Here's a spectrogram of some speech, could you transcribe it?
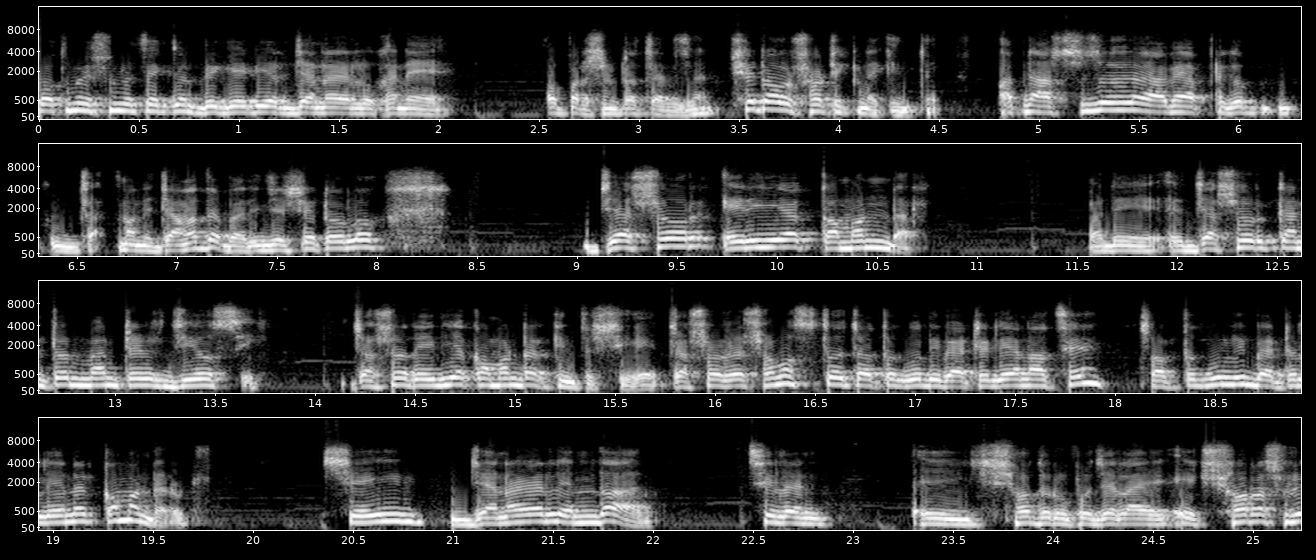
প্রথমে শুনেছি একজন ব্রিগেডিয়ার জেনারেল ওখানে অপারেশনটা চালিয়েছেন। সেটাও সঠিক না কিন্তু। আপনি আশ্চর্য হয়ে আমি আপনাকে মানে জানাতে পারি যে সেটা হলো যশোর এরিয়া কমান্ডার মানে যশোর ক্যান্টনমেন্টের জিওসি যশোর এরিয়া কমান্ডার কিন্তু সে। যশোরের সমস্ত যতগুলি ব্যাটালিয়ান আছে, সবগুলি ব্যাটালিয়ানের কমান্ডার সেই জেনারেল এমদাদ ছিলেন এই সদর উপজেলায় এই সরাসরি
